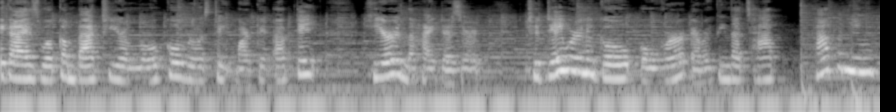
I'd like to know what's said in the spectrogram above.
Hey guys, welcome back to your local real estate market update here in the high desert. Today we're going to go over everything that's hap happening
